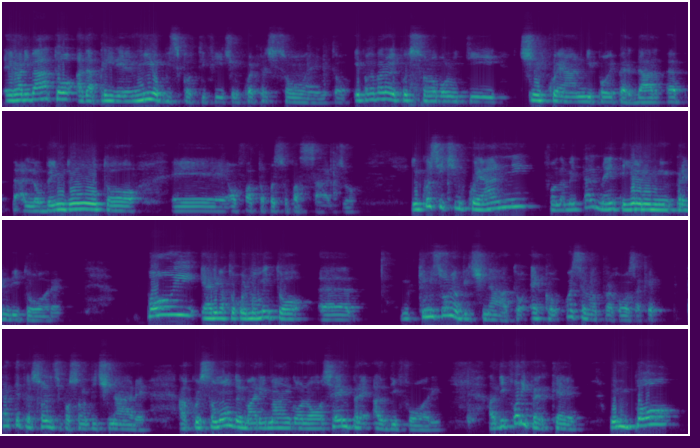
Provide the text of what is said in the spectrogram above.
ero arrivato ad aprire il mio biscottificio in quel preciso momento. In poche parole, poi ci sono voluti cinque anni poi per dar, eh, l'ho venduto e ho fatto questo passaggio. In questi cinque anni, fondamentalmente, io ero un imprenditore. Poi è arrivato quel momento eh, che mi sono avvicinato. Ecco, questa è un'altra cosa, che tante persone si possono avvicinare a questo mondo, ma rimangono sempre al di fuori. Al di fuori perché un po'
